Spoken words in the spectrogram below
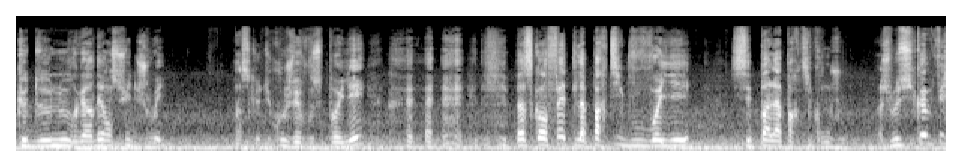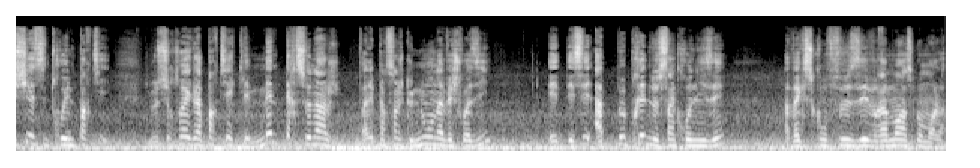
que de nous regarder ensuite jouer. Parce que du coup, je vais vous spoiler. Parce qu'en fait, la partie que vous voyez, c'est pas la partie qu'on joue. Je me suis comme fait chier, c'est de trouver une partie. Je me suis retrouvé avec la partie avec les mêmes personnages, enfin les personnages que nous on avait choisis, et essayer à peu près de le synchroniser avec ce qu'on faisait vraiment à ce moment-là.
